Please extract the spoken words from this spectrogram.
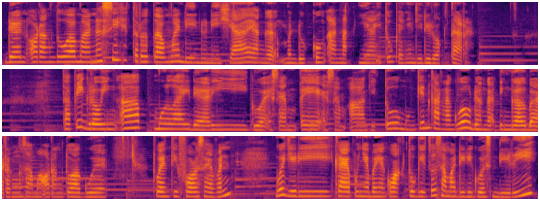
Dan orang tua mana sih terutama di Indonesia yang gak mendukung anaknya itu pengen jadi dokter tapi growing up mulai dari gue SMP, SMA gitu Mungkin karena gue udah gak tinggal bareng sama orang tua gue 24-7 Gue jadi kayak punya banyak waktu gitu sama diri gue sendiri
